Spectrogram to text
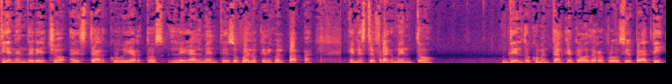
tienen derecho a estar cubiertos legalmente. Eso fue lo que dijo el Papa. En este fragmento del documental que acabo de reproducir para ti.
